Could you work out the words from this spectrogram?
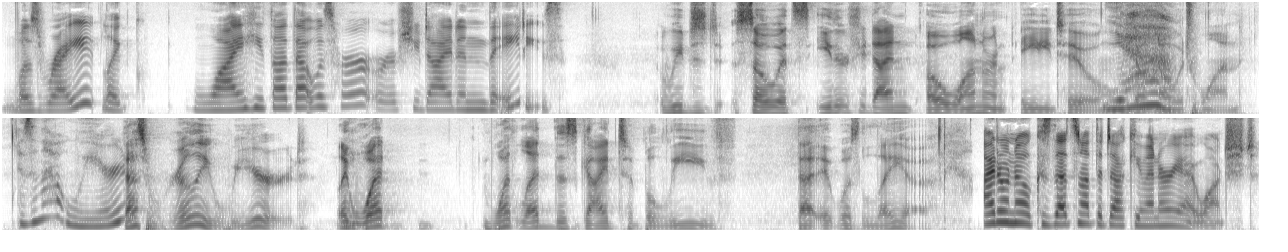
was right, like why he thought that was her, or if she died in the 80s. We just so it's either she died in 01 or in 82. We Yeah. don't know which one. Isn't that weird? That's really weird. Like what what led this guy to believe that it was Léa? I don't know because that's not the documentary I watched.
